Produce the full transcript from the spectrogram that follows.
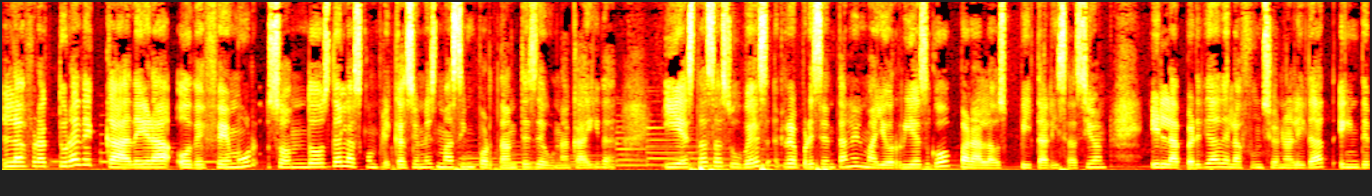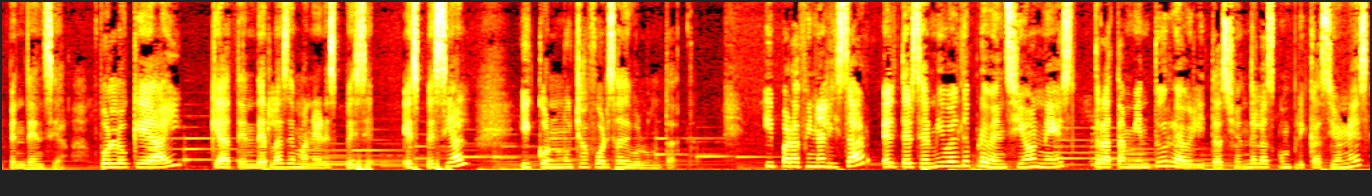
La fractura de cadera o de fémur son dos de las complicaciones más importantes de una caída y estas a su vez representan el mayor riesgo para la hospitalización y la pérdida de la funcionalidad e independencia, por lo que hay que atenderlas de manera especial y con mucha fuerza de voluntad. Y para finalizar, el tercer nivel de prevención es tratamiento y rehabilitación de las complicaciones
